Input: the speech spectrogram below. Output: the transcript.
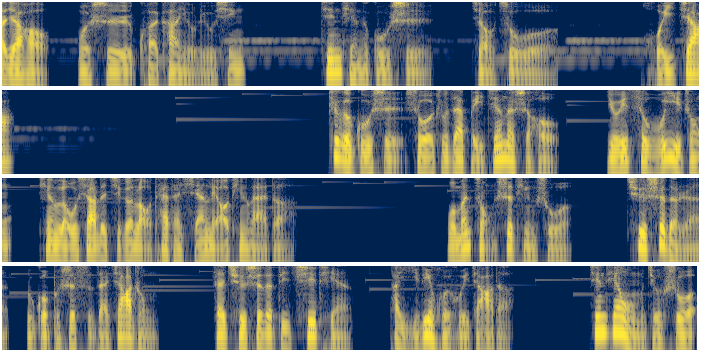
大家好，我是快看有流星。今天的故事叫做《回家》。这个故事是我住在北京的时候，有一次无意中听楼下的几个老太太闲聊听来的。我们总是听说，去世的人如果不是死在家中，在去世的第七天，他一定会回家的。今天我们就说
